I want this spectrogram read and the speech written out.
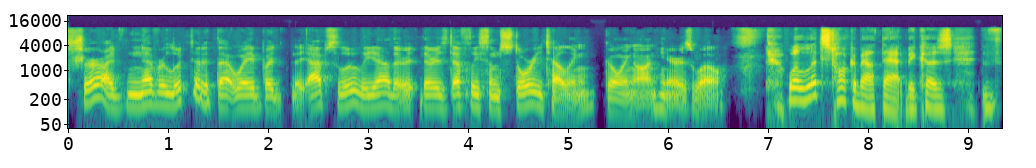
Sure, I've never looked at it that way, but absolutely, yeah, there there is definitely some storytelling going on here as well. Well, let's talk about that because th-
